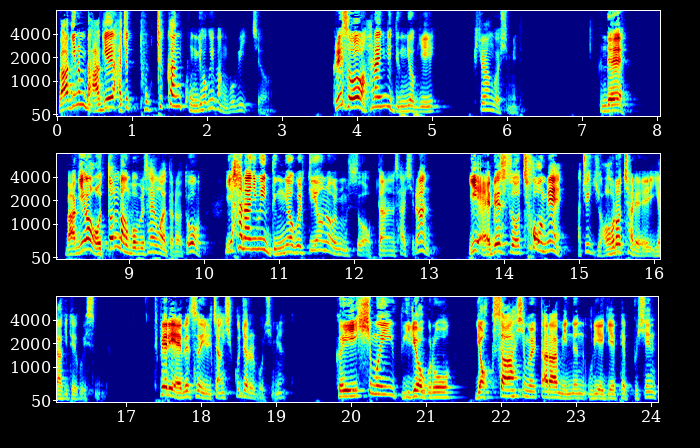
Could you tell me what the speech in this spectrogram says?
마귀는 마귀의 아주 독특한 공격의 방법이 있죠. 그래서 하나님의 능력이 필요한 것입니다. 근데 마귀가 어떤 방법을 사용하더라도 이 하나님의 능력을 뛰어넘을 수 없다는 사실은 이 에베소 처음에 아주 여러 차례 이야기되고 있습니다. 특별히 에베소 1장 19절을 보시면 그의 힘의 위력으로 역사하심을 따라 믿는 우리에게 베푸신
